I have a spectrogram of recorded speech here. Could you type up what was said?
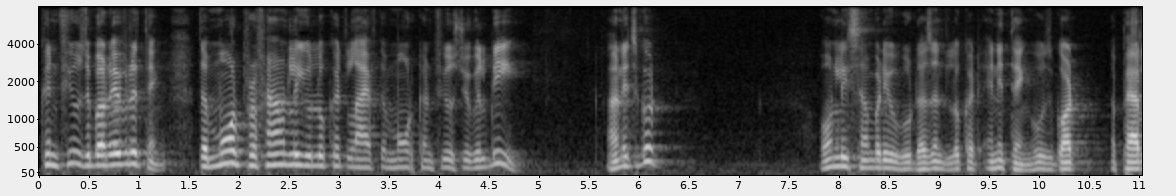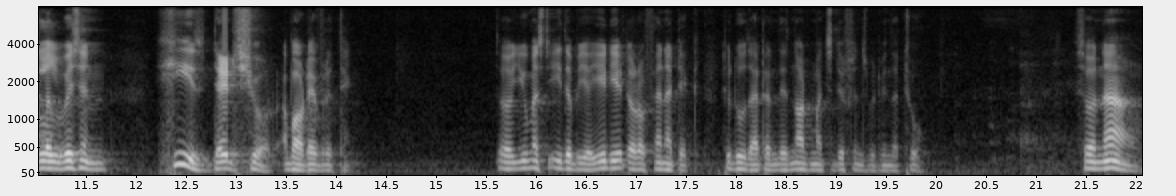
confused about everything. The more profoundly you look at life, the more confused you will be. And it's good. Only somebody who doesn't look at anything, who's got a parallel vision, he is dead sure about everything. So you must either be an idiot or a fanatic to do that and there's not much difference between the two. So now,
